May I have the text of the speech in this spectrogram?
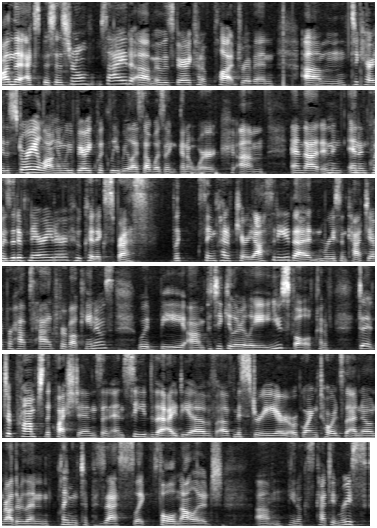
on the expositional side. Um, it was very kind of plot driven um, to carry the story along, and we very quickly realized that wasn't going to work. Um, and that an, an inquisitive narrator who could express the same kind of curiosity that Maurice and Katia perhaps had for volcanoes would be um, particularly useful, kind of to, to prompt the questions and, and, seed the idea of, of mystery or, or, going towards the unknown rather than claiming to possess like full knowledge. Um, you know, because Katia and Maurice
